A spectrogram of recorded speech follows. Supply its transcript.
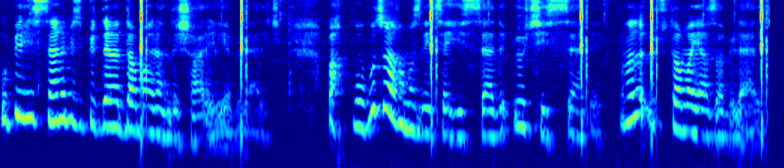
Bu bir hissəni biz bir dənə dama ilə də işarə eləyə bilərik. Bax bu bucağımız neçə hissədir? 3 hissədir. Buna da 3 dama yaza bilərik.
